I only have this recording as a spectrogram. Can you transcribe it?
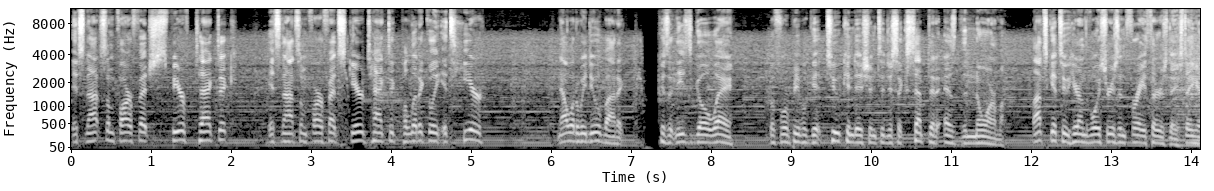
It's not some far fetched spear tactic. It's not some far fetched scare tactic politically. It's here. Now, what do we do about it? Because it needs to go away before people get too conditioned to just accept it as the norm. Lots to get to here on The Voice Reason for a Thursday. Stay here.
